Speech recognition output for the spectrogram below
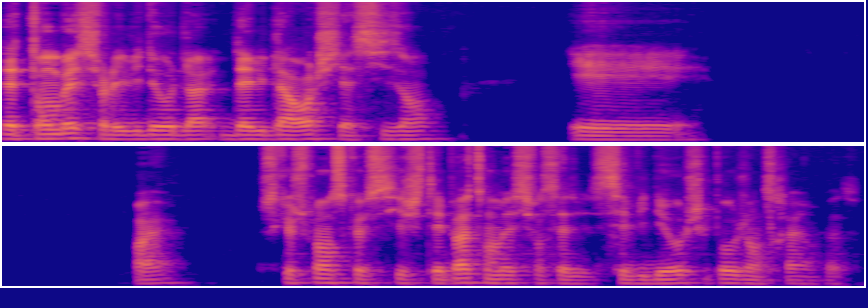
d'être tombé sur les vidéos de David Laroche il y a six ans. Et ouais, parce que je pense que si je n'étais pas tombé sur ces, ces vidéos, je sais pas où j'en serais en fait.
